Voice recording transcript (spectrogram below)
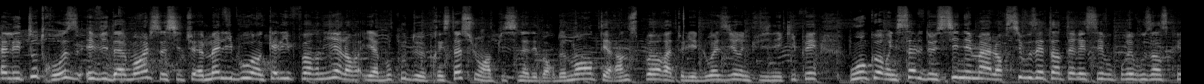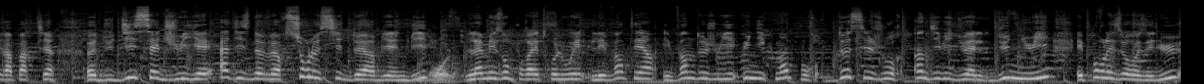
Elle est toute rose, évidemment. Elle se situe à Malibu, en Californie. Alors, il y a beaucoup de prestations. Hein. Piscine à débordement, terrain de sport, atelier de loisirs, une cuisine équipée ou encore une salle de cinéma. Alors, si vous êtes intéressé, vous pourrez vous inscrire à partir euh, du 17 juillet à 19h sur le site de Airbnb. La maison pourra être louée les 21 et 22 juillet uniquement pour deux séjours individuels d'une nuit. Et pour les heureux élus,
